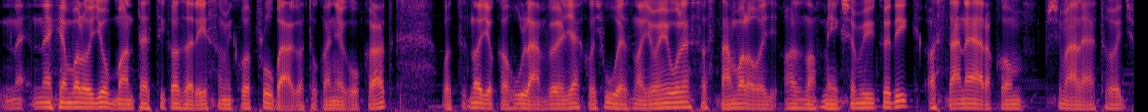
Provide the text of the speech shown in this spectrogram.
ne, nekem valahogy jobban tetszik az a rész, amikor próbálgatok anyagokat, ott nagyok a hullámvölgyek, hogy hú, ez nagyon jó lesz, aztán valahogy aznap mégsem működik, aztán elrakom, simán lehet, hogy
